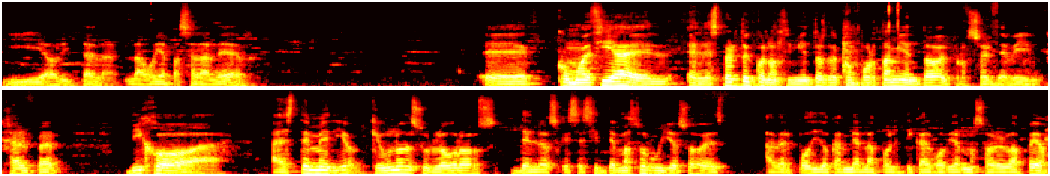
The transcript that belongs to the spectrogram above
y ahorita la, voy a pasar a leer. Eh, como decía el, experto en conocimientos del comportamiento, el profesor David Helper, dijo a, a este medio que uno de sus logros de los que se siente más orgulloso es haber podido cambiar la política del gobierno sobre el vapeo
